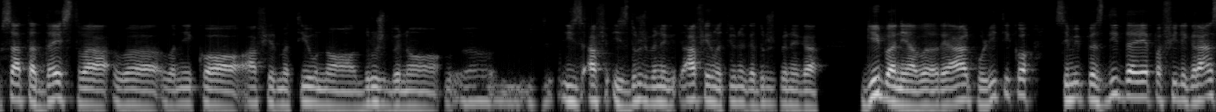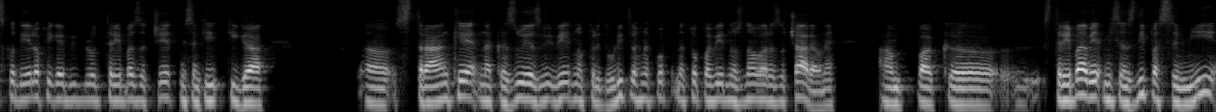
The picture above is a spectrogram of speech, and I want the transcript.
vsa ta dejstva v, v neko afirmativno družbeno, iz, af, iz družbenega, afirmativnega družbenega gibanja v real politiko, se mi pa zdi, da je pa filigransko delo, ki ga bi bilo treba začeti, mislim, ki, ki ga stranke nakazuje vedno pred volitvah, na to pa vedno znova razočarajo. Ampak treba, mislim, zdi pa se mi,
